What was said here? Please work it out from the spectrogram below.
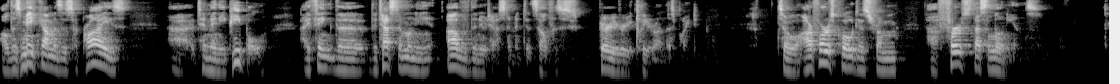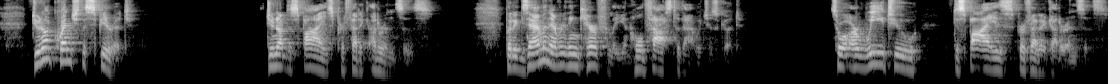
While this may come as a surprise uh, to many people, I think the, the testimony of the New Testament itself is very, very clear on this point. So our first quote is from uh, 1 Thessalonians do not quench the spirit. Do not despise prophetic utterances, but examine everything carefully and hold fast to that which is good. So are we to despise prophetic utterances?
